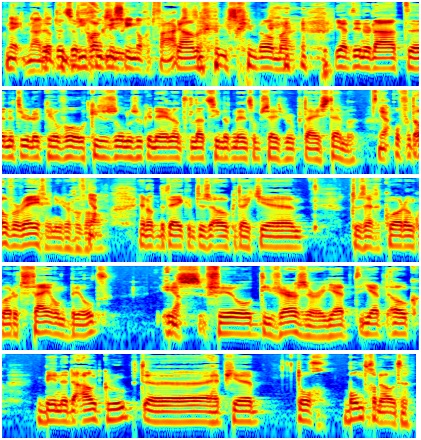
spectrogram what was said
Nee, nou, dat, die groep misschien nog het vaakst. Ja, maar- misschien wel, maar je hebt inderdaad eh, natuurlijk heel veel kiezersonderzoek in Nederland dat laat zien dat mensen op steeds meer partijen stemmen. Ja. Of het overwegen in ieder geval. Ja. En dat betekent dus ook dat je, te zeggen quote-unquote, het vijandbeeld is veel diverser. Je hebt, je hebt ook binnen de outgroup eh, heb je toch bondgenoten.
